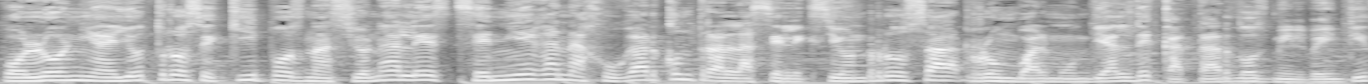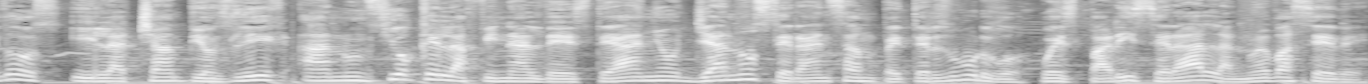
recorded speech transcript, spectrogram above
Polonia y otros equipos nacionales se niegan a jugar contra la selección rusa rumbo al Mundial de Qatar 2022, y la Champions League anunció que la final de este año ya no será en San Petersburgo, pues París será la nueva sede.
